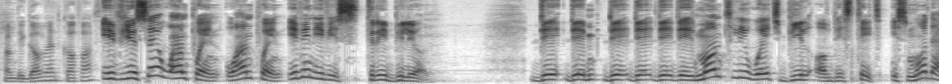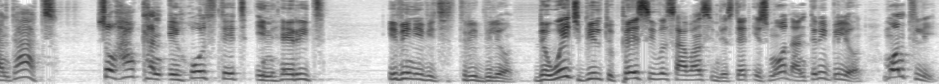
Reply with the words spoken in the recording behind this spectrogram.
from the government coffers? If you say one point, one point, even if it's three billion, the, the, the, the, the, monthly wage bill of the state is more than that. So how can a whole state inherit even if it's 3 billion? The wage bill to pay civil servants in the state is more than 3 billion monthly.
